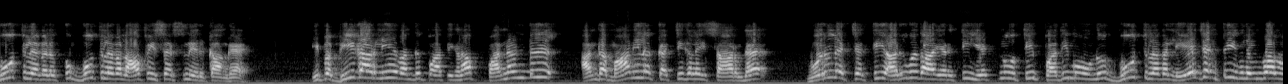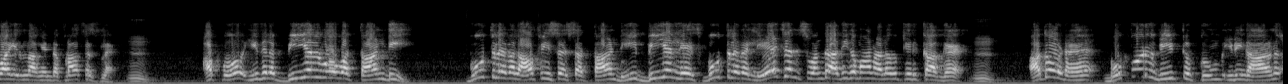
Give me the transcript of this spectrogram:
பூத் லெவலுக்கும் பூத் லெவல் ஆபீசர்ஸ்னு இருக்காங்க. இப்ப பீகார்லயே வந்து பாத்தீங்கன்னா பன்னெண்டு அந்த மாநில கட்சிகளை சார்ந்த ஒரு லட்சத்தி அறுபதாயிரத்தி எட்நூத்தி பதிமூணு பூத் லெவல் ஏஜென்ட் இதுல இன்வால்வ் ஆயிருந்தாங்க இந்த ப்ராசஸ்ல அப்போ இதுல பிஎல்ஓவை தாண்டி பூத் லெவல் ஆபீசர்ஸ தாண்டி பிஎல்ஏஸ் பூத் லெவல் ஏஜென்ட்ஸ் வந்து அதிகமான அளவுக்கு இருக்காங்க. அதோட ஒவ்வொரு வீட்டுக்கும் இவங்க அனு-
